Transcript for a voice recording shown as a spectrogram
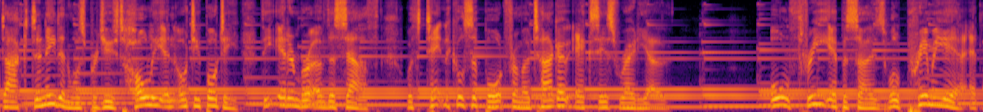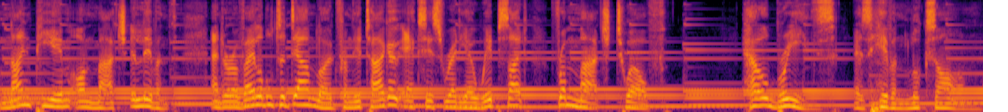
Dark Dunedin was produced wholly in Ōtepoti, the Edinburgh of the South, with technical support from Otago Access Radio. All three episodes will premiere at 9pm on March 11th and are available to download from the Otago Access Radio website from March 12th. Hell breathes as heaven looks on.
